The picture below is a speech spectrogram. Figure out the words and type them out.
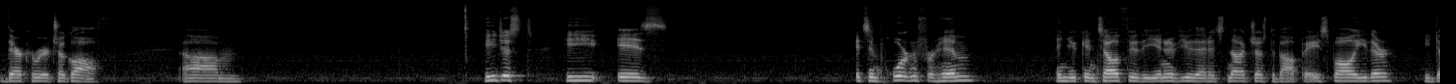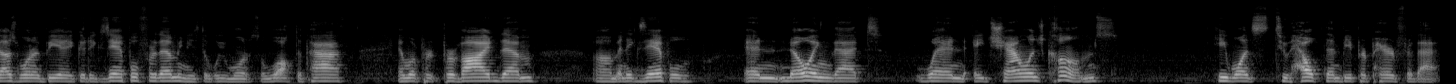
their career took off. Um, he just, he is, it's important for him, and you can tell through the interview that it's not just about baseball either. He does want to be a good example for them. He needs to, we want to walk the path and will provide them um, an example and knowing that when a challenge comes, he wants to help them be prepared for that.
